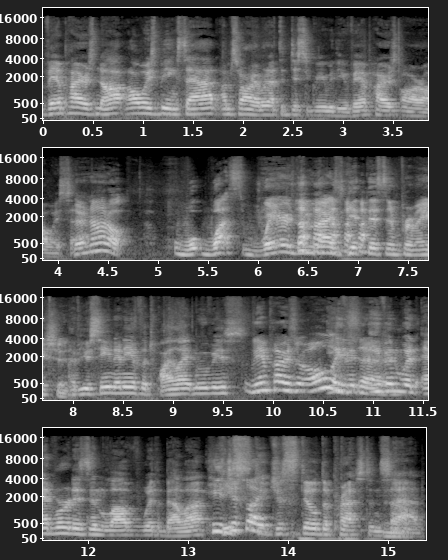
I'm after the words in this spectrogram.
vampires not always being sad, I'm sorry, I'm gonna have to disagree with you. Vampires are always sad. They're not a. wh- What's where do you guys get this information? Have you seen any of the Twilight movies? Vampires are always even, sad. even when Edward is in love with Bella, He's just like- just still depressed and sad.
